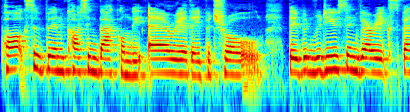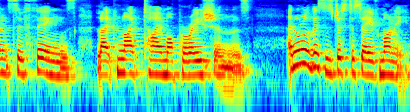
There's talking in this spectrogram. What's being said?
Parks have been cutting back on the area they patrol. They've been reducing very expensive things like nighttime operations. And all of this is just to save money.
